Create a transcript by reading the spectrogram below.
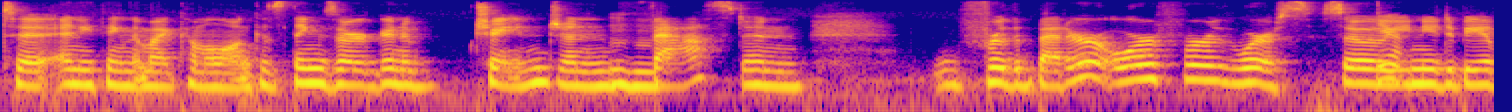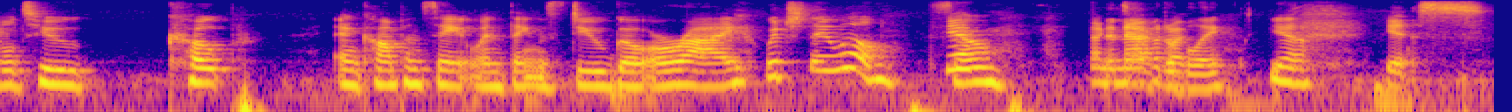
to anything that might come along because things are going to change and Mm-hmm. fast and for the better or for the worse. So Yeah. you need to be able to cope and compensate when things do go awry, which they will. So Inevitably. yeah. Yes,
